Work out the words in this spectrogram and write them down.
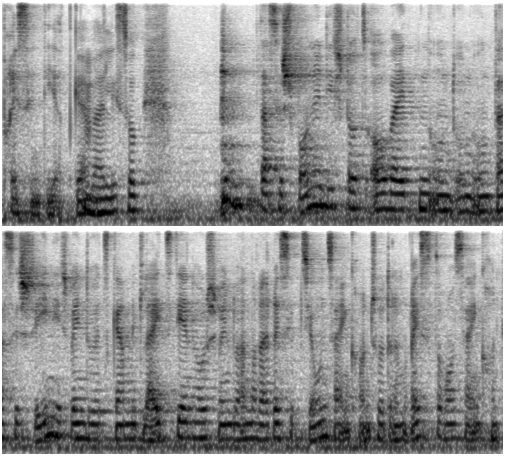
präsentiert. Gell? Mhm. Weil ich sage, dass es spannend ist, dort zu arbeiten und, und, und dass es schön ist, wenn du jetzt gerne mit Leitstehen hast, wenn du an einer Rezeption sein kannst oder im Restaurant sein kannst,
